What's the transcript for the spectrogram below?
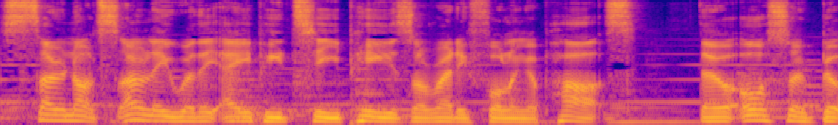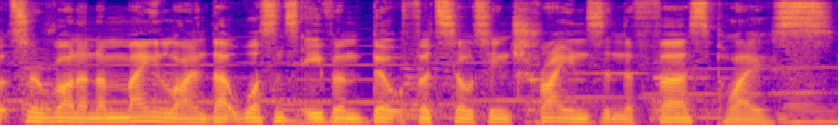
So not only were the APTPs already falling apart, they were also built to run on a mainline that wasn't even built for tilting trains in the first place.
